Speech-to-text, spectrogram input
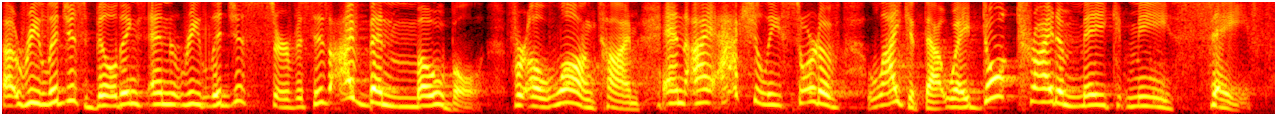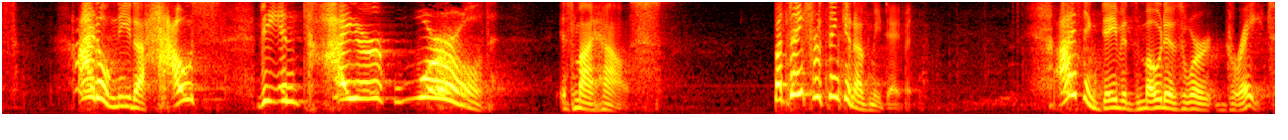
uh, religious buildings and religious services. I've been mobile for a long time, and I actually sort of like it that way. Don't try to make me safe. I don't need a house. The entire world is my house. But thanks for thinking of me, David. I think David's motives were great.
